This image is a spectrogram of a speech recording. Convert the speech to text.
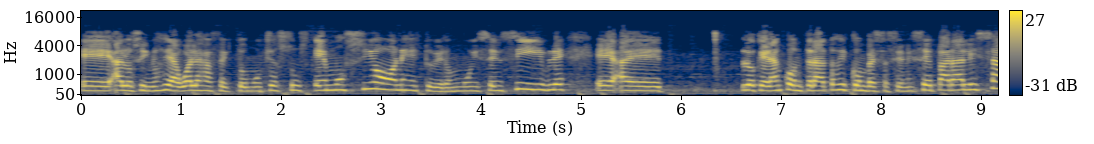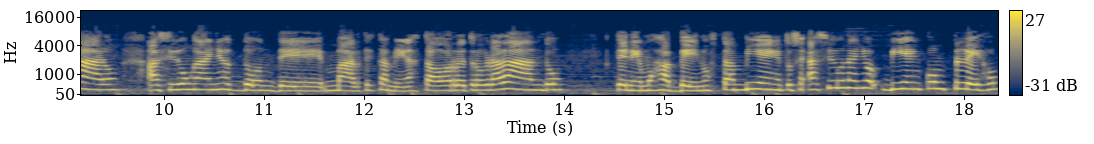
eh, a los signos de agua les afectó mucho sus emociones estuvieron muy sensibles eh, eh, lo que eran contratos y conversaciones se paralizaron. Ha sido un año donde Martes también ha estado retrogradando. Tenemos a Venus también. Entonces ha sido un año bien complejo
